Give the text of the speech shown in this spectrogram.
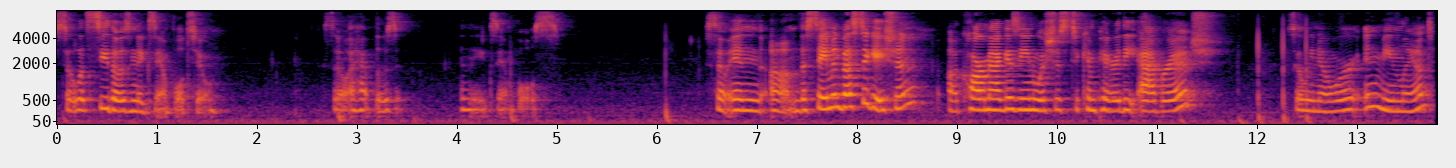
So let's see those in example two. So I have those in the examples. So in um, the same investigation, a car magazine wishes to compare the average, so we know we're in meanland,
